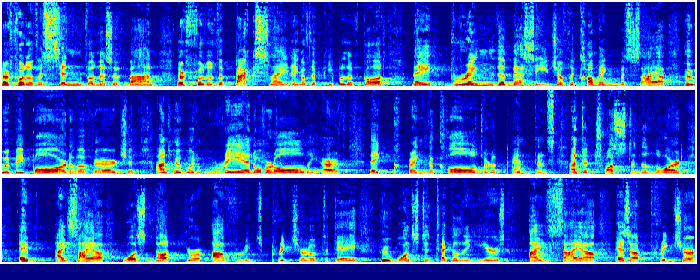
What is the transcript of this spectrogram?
They're full of the sinfulness of man. They're full of the backsliding of the people of God. They bring the message of the coming Messiah who would be born of a virgin and who would reign over all the earth. They bring the call to repentance and to trust in the Lord. If Isaiah was not your average preacher of today who wants to tickle the ears. Isaiah is a preacher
